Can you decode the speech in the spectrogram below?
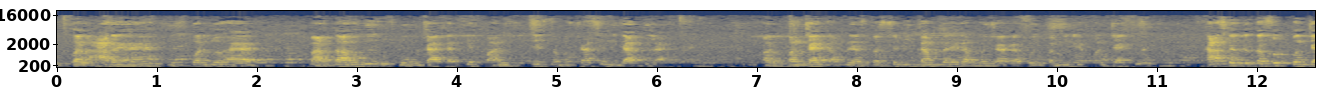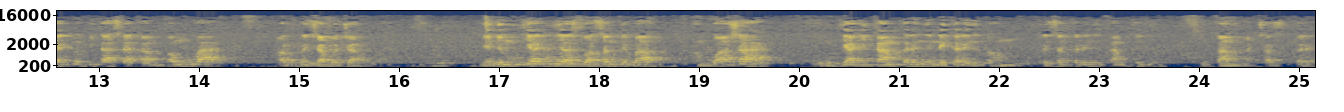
वो कल आ रहे हैं, उस पर जो है वार्ता होगी, उसको ऊँचा करके पानी की समस्या से निजात दिलाएगा। और पंचायत अपने स्तर से भी काम करेगा पैसा का कोई कमी नहीं है पंचायत में। खास करके दसों पंचायत में विकास का काम कम हुआ है और पैसा बचा हुआ है। लेकिन मुखिया जी आश्वासन के बाद हमको आशा है कि मुखिया जी काम करेंगे नहीं करेंगे तो हम प्रेशर करेंगे काम के लिए तो काम अच्छा से करें।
